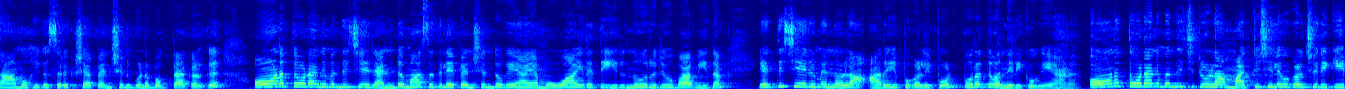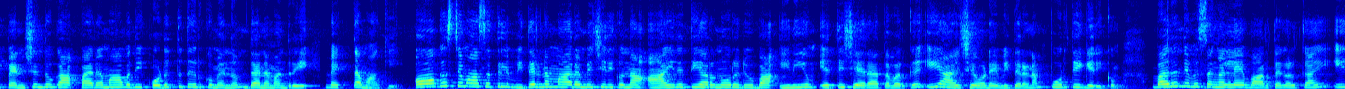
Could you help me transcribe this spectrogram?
സാമൂഹിക സുരക്ഷാ പെൻഷൻ ഗുണഭോക്താക്കൾക്ക് ഓണത്തോടനുബന്ധിച്ച് രണ്ട് മാസത്തിലെ പെൻഷൻ തുകയായ മൂവായിരത്തി ഇരുന്നൂറ് രൂപ വീതം എത്തിച്ചേരുമെന്നുള്ള അറിയിപ്പുകൾ ഇപ്പോൾ പുറത്തു വന്നിരിക്കുകയാണ്. ഓണത്തോടനുബന്ധിച്ചിട്ടുള്ള മറ്റു ചിലവുകൾ ചുരുക്കി പെൻഷൻ തുക പരമാവധി കൊടുത്തു തീർക്കുമെന്നും ധനമന്ത്രി വ്യക്തമാക്കി. ഓഗസ്റ്റ് മാസത്തിൽ വിതരണം ആരംഭിച്ചിരിക്കുന്ന ആയിരത്തി അറുന്നൂറ് രൂപ ഇനിയും എത്തിച്ചേരാത്തവർക്ക് ഈ ആഴ്ചയോടെ വിതരണം പൂർത്തീകരിക്കും. വരും ദിവസങ്ങളിലെ വാർത്തകൾക്കായി ഈ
